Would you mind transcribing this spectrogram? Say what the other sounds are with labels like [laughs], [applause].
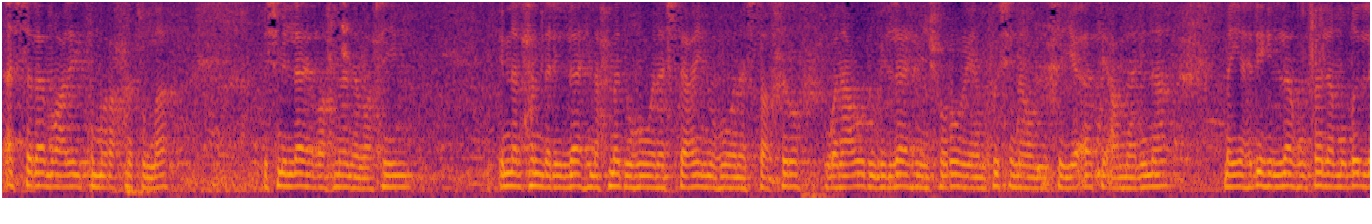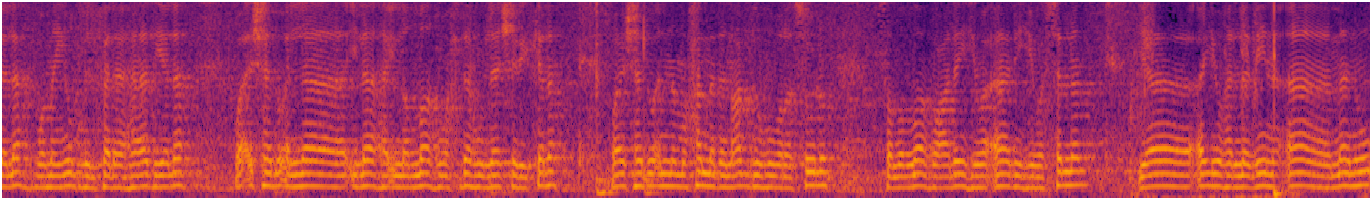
السلام عليكم ورحمة الله. بسم الله الرحمن الرحيم. إن الحمد لله نحمده ونستعينه ونستغفره ونعوذ بالله من شرور أنفسنا ومن سيئات أعمالنا. من يهده الله فلا مضل له ومن يضلل فلا هادي له. وأشهد أن لا إله إلا الله وحده لا شريك له. وأشهد أن محمدا عبده ورسوله صلى الله عليه وآله وسلم. يا أيها الذين آمنوا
